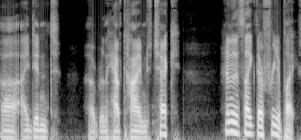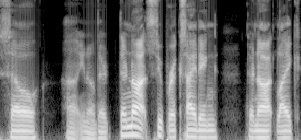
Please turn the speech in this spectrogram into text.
Uh, I didn't uh, really have time to check, and it's like they're free to play. So uh, you know they're they're not super exciting. They're not like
